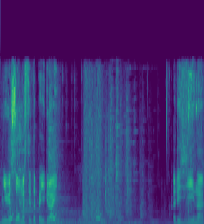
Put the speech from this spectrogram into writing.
невесомость это поиграй. Резина.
